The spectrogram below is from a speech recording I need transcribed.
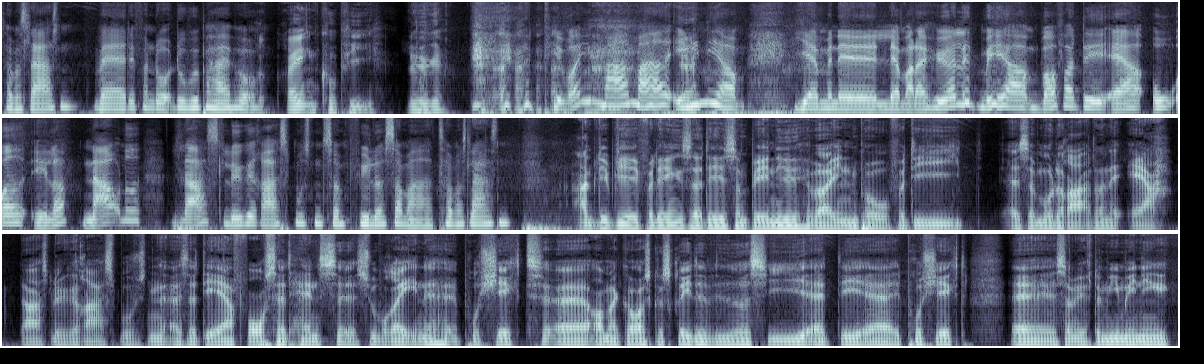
Thomas Larsen, hvad er det for et ord, du vil pege på? Ren kopi. Lykke. det var I meget, meget enige ja. om. Jamen, øh, lad mig da høre lidt mere om, hvorfor det er ordet eller navnet Lars Lykke Rasmussen, som fylder så meget. Thomas Larsen? Jamen, det bliver i forlængelse af det, som Benny var inde på, fordi altså, Moderaterne er Lars Løkke Rasmussen. Altså, det er fortsat hans uh, suveræne øh, projekt, uh, og man kan også gå skridtet videre og sige, at det er et projekt, uh, som efter min mening ikke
